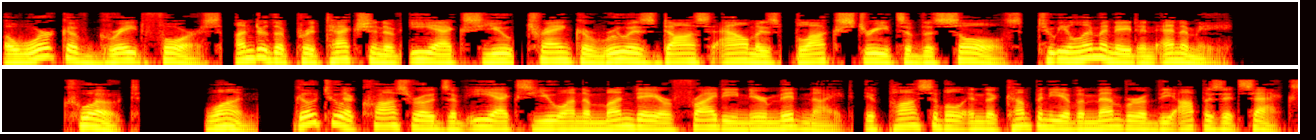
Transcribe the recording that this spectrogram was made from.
a work of great force, under the protection of EXU Tranca Ruas das Almas block streets of the souls, to eliminate an enemy. Quote 1. Go to a crossroads of EXU on a Monday or Friday near midnight, if possible in the company of a member of the opposite sex.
